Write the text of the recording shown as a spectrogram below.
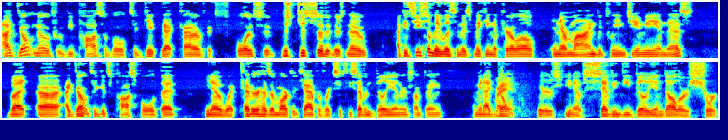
I don't know if it would be possible to get that kind of explosive, just, just so that there's no, I can see somebody listening to this making the parallel in their mind between GME and this, but, uh, I don't think it's possible that, you know, what Tether has a market cap of like 67 billion or something. I mean, I Right. don't, there's, you know, $70 billion short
